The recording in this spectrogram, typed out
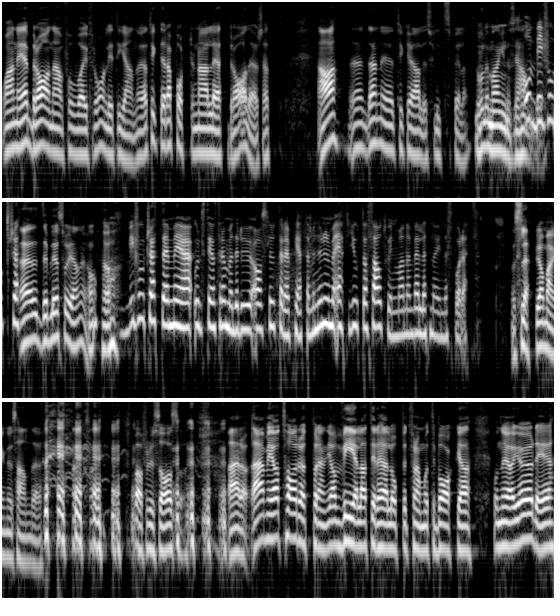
och han är bra när han får vara ifrån lite grann. Och jag tyckte rapporterna lät bra där. Så att, ja, eh, den eh, tycker jag är alldeles för lite spelad. Då håller Magnus i hand. Och vi fortsätter, Eh, Det blev så igen ja. ja. vi fortsätter med Ulf Stenström där du avslutade Peter. Men nu är nummer 1 Jota Southwind. Man är väldigt nöjd med spåret. Nu släpper jag Magnus hand där. Bara för du sa så. Nej, då. Nej, men jag tar rött på den. Jag har velat i det här loppet fram och tillbaka. Och när jag gör det,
